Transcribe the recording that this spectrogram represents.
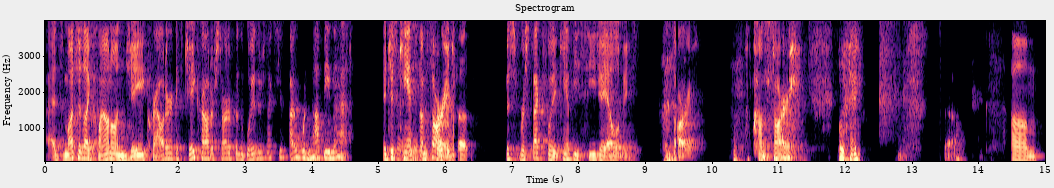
as much as I clown on Jay Crowder, if Jay Crowder started for the Blazers next year, I would not be mad. It just can't. I'm sorry. fit. Just respectfully, it can't be CJ Elleby. I'm sorry. I'm sorry. so Um,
